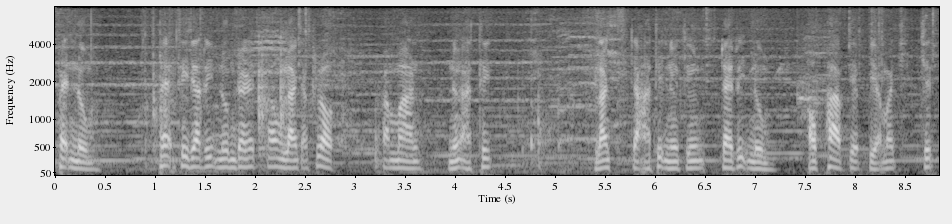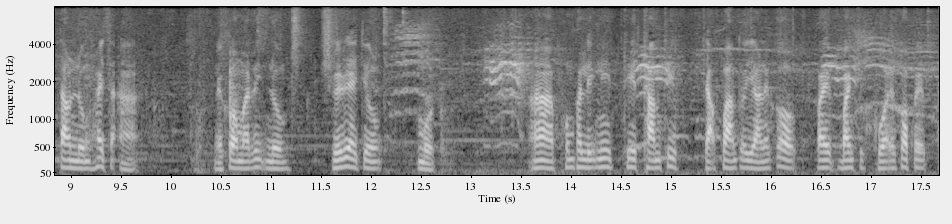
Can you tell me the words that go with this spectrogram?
แพะนมแพะที่จะริดนมได้ต้องหลังจากคลอดประมาณหนึ่งอาทิตย์ หลังจากอาทิตย์หนึ่งถึงได้ริดนมเอาผ้าเปียกๆมาเช็ดเต้านมให้สะอาดแล้วก็มาริดนม เรื่อยๆจนหมดอ่าผลผลิตนี่ที่ทำที่จากฟาร์มตัวอย่างแล้วก็ไปบรรจุขวดแล้วก็ไปไป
